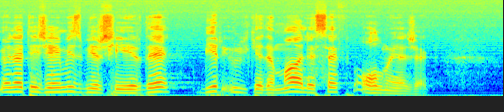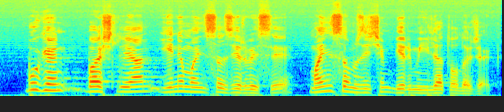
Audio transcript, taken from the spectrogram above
yöneteceğimiz bir şehirde, bir ülkede maalesef olmayacak. Bugün başlayan yeni Manisa zirvesi Manisa'mız için bir milat olacak.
